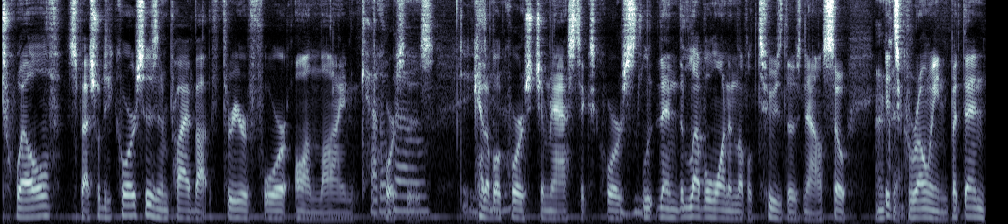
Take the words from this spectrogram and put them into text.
12 specialty courses and probably about three or four online Kettlebell. courses. Did Kettlebell say that? Mm-hmm. course, gymnastics course, l- then the level one and level two is those now. So it's growing. But then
